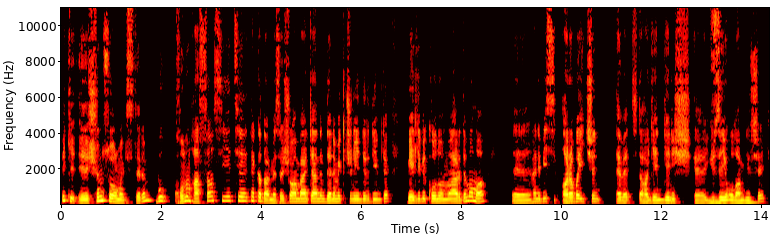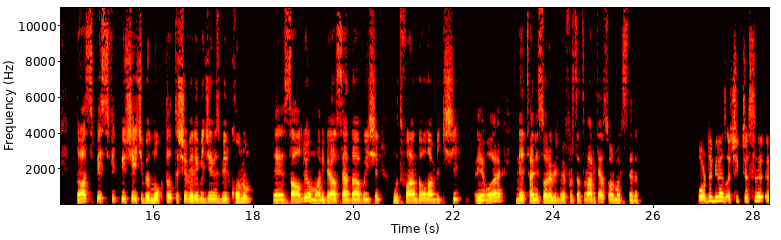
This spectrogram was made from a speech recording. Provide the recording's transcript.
Peki e, şunu sormak isterim. Bu konum hassasiyeti ne kadar? Mesela şu an ben kendim denemek için indirdiğimde belli bir konum verdim ama e, hani biz araba için evet daha gen, geniş e, yüzeyi olan bir şey. Daha spesifik bir şey için böyle nokta atışı verebileceğimiz bir konum e, sağlıyor mu? Hani biraz sen daha bu işin mutfağında olan bir kişi e, olarak net hani sorabilme fırsatı varken sormak istedim. Orada biraz açıkçası e,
